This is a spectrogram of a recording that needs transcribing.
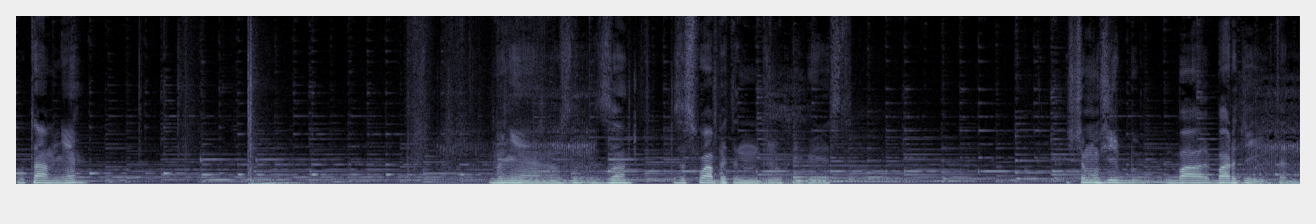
O tam, nie? No nie, no za, za, za słaby ten brzuch jego jest. Jeszcze musisz b- ba, bardziej ten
